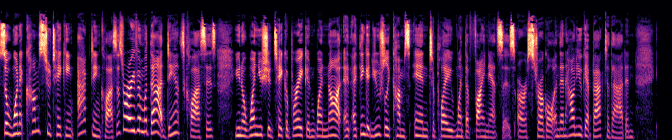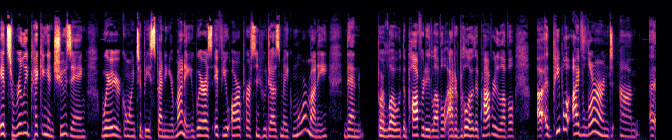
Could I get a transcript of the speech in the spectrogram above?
So when it comes to taking acting classes, or even with that, dance classes, you know, when you should take a break and when not, I, I think it usually comes into play when the finances are a struggle. And then how do you get back to that? And it's really picking and choosing where you're going to be spending your money Whereas if you are a person who does make more money than below the poverty level, at or below the poverty level, uh, people I've learned um, uh,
